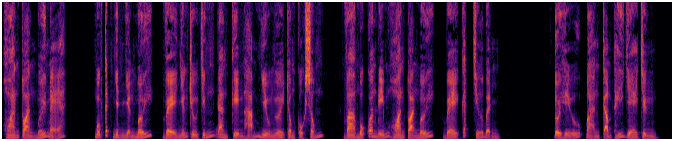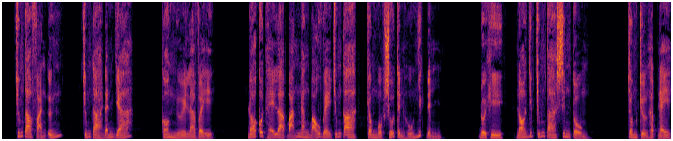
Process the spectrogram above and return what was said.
hoàn toàn mới mẻ. Một cách nhìn nhận mới về những triệu chứng đang kìm hãm nhiều người trong cuộc sống và một quan điểm hoàn toàn mới về cách chữa bệnh. Tôi hiểu bạn cảm thấy dè chừng. Chúng ta phản ứng, chúng ta đánh giá. Con người là vậy. Đó có thể là bản năng bảo vệ chúng ta trong một số tình huống nhất định. Đôi khi, nó giúp chúng ta sinh tồn. Trong trường hợp này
